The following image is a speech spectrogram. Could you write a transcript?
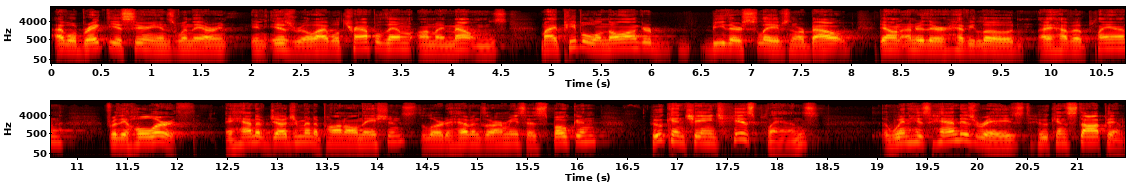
I will break the Assyrians when they are in, in Israel. I will trample them on my mountains. My people will no longer be their slaves nor bow down under their heavy load. I have a plan for the whole earth, a hand of judgment upon all nations. The Lord of heaven's armies has spoken. Who can change his plans? When his hand is raised, who can stop him?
